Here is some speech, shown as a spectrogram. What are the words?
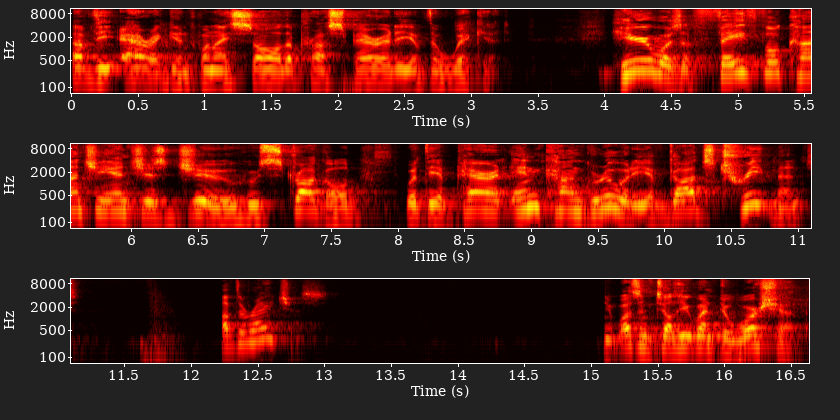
of the arrogant when I saw the prosperity of the wicked. Here was a faithful, conscientious Jew who struggled with the apparent incongruity of God's treatment of the righteous. It wasn't until he went to worship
